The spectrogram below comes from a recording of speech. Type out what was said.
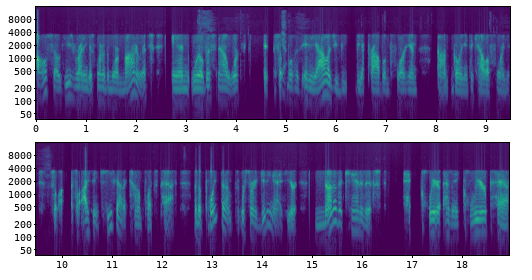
also he's running as one of the more moderates. And will this now work? So yeah. will his ideology be be a problem for him um, going into California. So, so I think he's got a complex path. But the point that I'm, we're sort of getting at here, none of the candidates clear has a clear path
